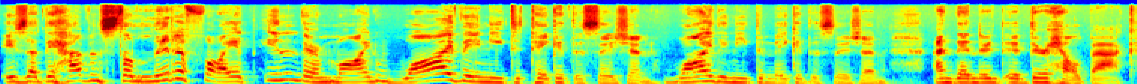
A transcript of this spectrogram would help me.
is that they haven't solidified in their mind why they need to take a decision, why they need to make a decision, and then they're, they're held back.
